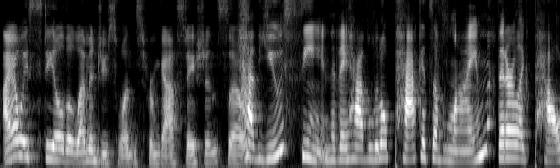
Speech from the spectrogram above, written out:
I always steal the lemon juice ones from gas stations. So Have you seen that they have little packets of lime that are like powder?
